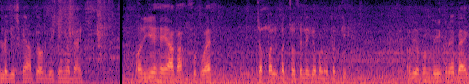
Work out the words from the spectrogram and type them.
लगेज के यहाँ पे और देखेंगे बैग्स और ये है यहाँ का फुटवेयर चप्पल बच्चों से लेके बड़ों तक की। अभी अपन देख रहे हैं बैग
